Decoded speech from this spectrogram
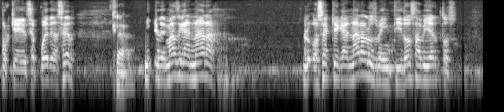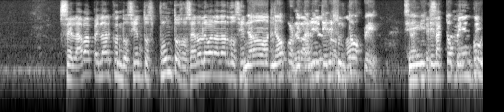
porque se puede hacer. Claro. Y que además ganara. O sea, que ganara los 22 abiertos se la va a pelar con 200 puntos, o sea, no le van a dar 200 no, puntos. No, no, porque también tienes un tope. Sí, exactamente,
